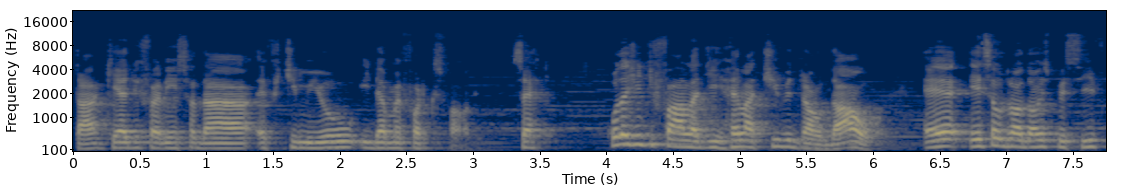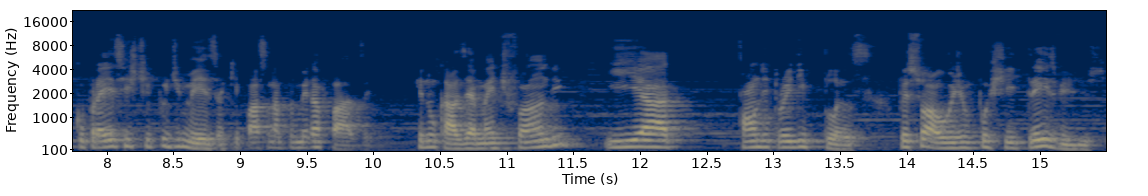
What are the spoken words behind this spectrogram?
tá? que é a diferença da FTMO e da MyForex Found, certo? Quando a gente fala de relative drawdown, é, esse é o drawdown específico para esse tipo de mesa que passa na primeira fase, que no caso é a Ment Fund e a Found Trading Plus. Pessoal, hoje eu postei três vídeos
